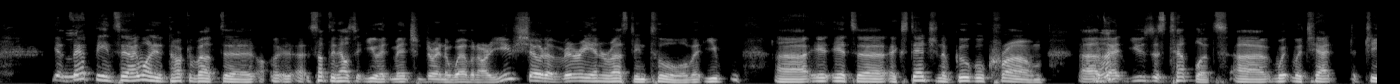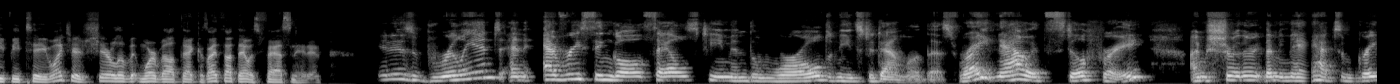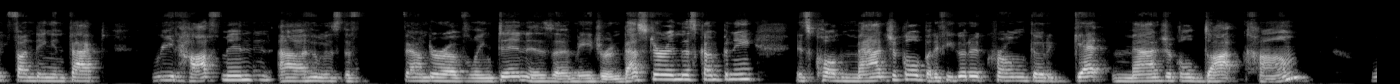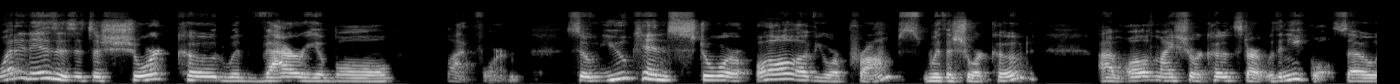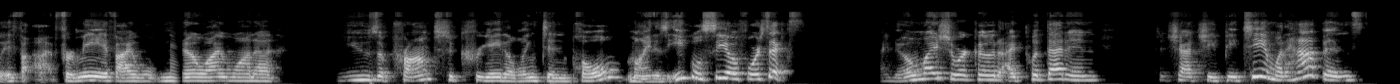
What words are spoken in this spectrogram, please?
yeah, mm-hmm. that being said, I wanted to talk about uh, uh, something else that you had mentioned during the webinar. You showed a very interesting tool that you, uh, it, it's an extension of Google Chrome uh, uh-huh. that uses templates uh, with, with Chat GPT. Why don't you share a little bit more about that? Because I thought that was fascinating. It is brilliant, and every single sales team in the world needs to download this. Right now, it's still free. I'm sure there, I mean, they had some great funding. In fact, Reid Hoffman, uh, who is the founder of LinkedIn, is a major investor in this company. It's called Magical, but if you go to Chrome, go to getmagical.com. What it is, is it's a short code with variable platform. So you can store all of your prompts with a short code. Um, all of my short codes start with an equal. So if I, for me, if I know I want to use a prompt to create a LinkedIn poll. Mine is equal CO46. I know my short code. I put that in to ChatGPT. And what happens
